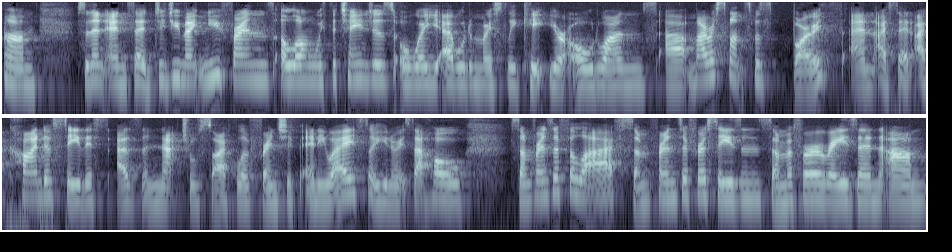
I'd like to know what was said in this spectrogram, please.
Um, so then Anne said, Did you make new friends along with the changes, or were you able to mostly keep your old ones? Uh, my response was both. And I said, I kind of see this as the natural cycle of friendship anyway. So, you know, it's that whole some friends are for life, some friends are for a season, some are for a reason. Um,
